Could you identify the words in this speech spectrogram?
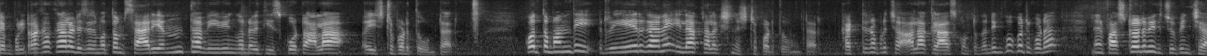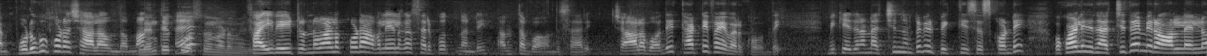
టెంపుల్ రకరకాల డిజైన్ మొత్తం శారీ అంతా వీవింగ్ ఉన్నవి తీసుకోవటం అలా ఇష్టపడుతూ ఉంటారు. కొంతమంది రేర్గానే ఇలా కలెక్షన్ ఇష్టపడుతూ ఉంటారు. కట్టినప్పుడు చాలా క్లాస్గా ఉంటుందండి. ఇంకొకటి కూడా నేను ఫస్ట్లోనే మీకు చూపించాను. పొడుగు కూడా చాలా ఉందమ్మా. ఫైవ్ ఎయిట్ ఉన్న వాళ్ళకి కూడా అవలేలుగా సరిపోతుందండి. అంత బాగుంది సారీ. చాలా బాగుంది. థర్టీ ఫైవ్ వరకు ఉంది. మీకు ఏదైనా నచ్చింది ఉంటే మీరు పిక్ తీసేసుకోండి. ఒకవేళ ఇది నచ్చితే మీరు ఆన్లైన్లో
